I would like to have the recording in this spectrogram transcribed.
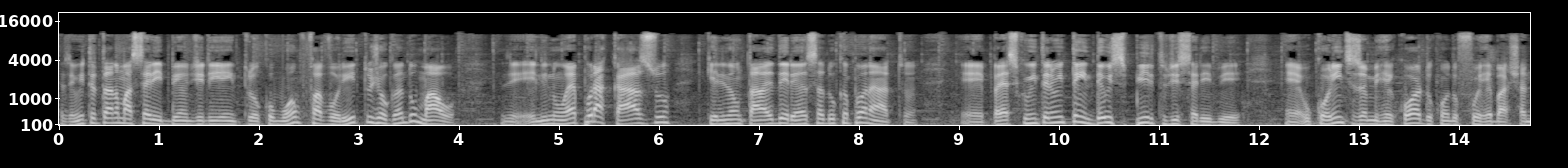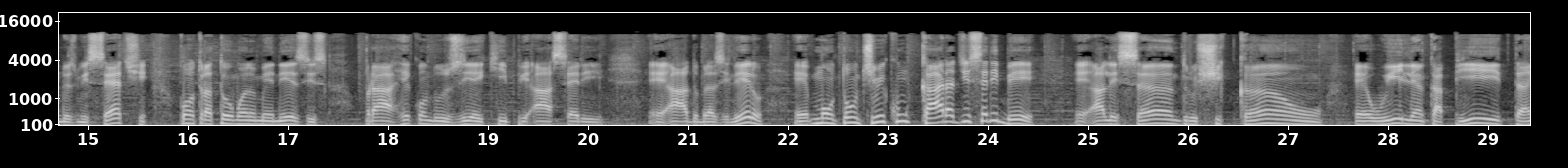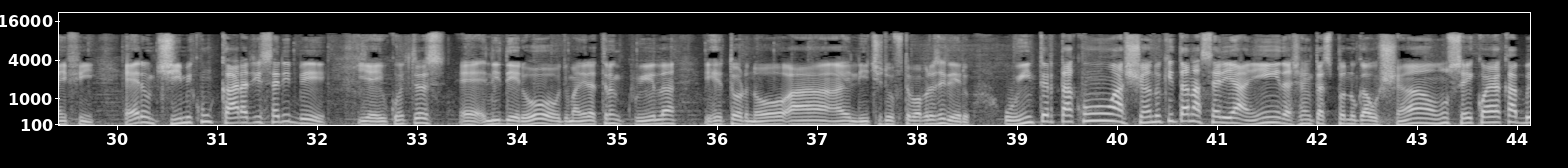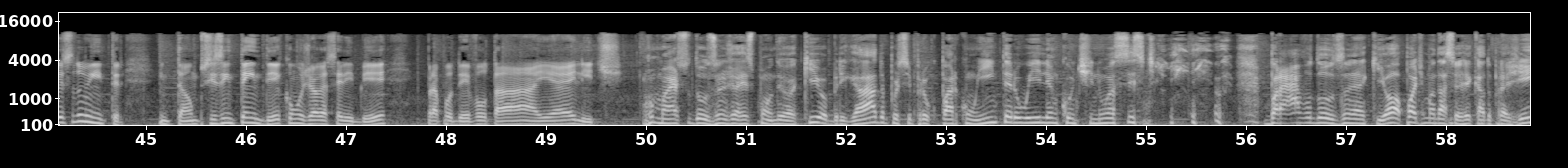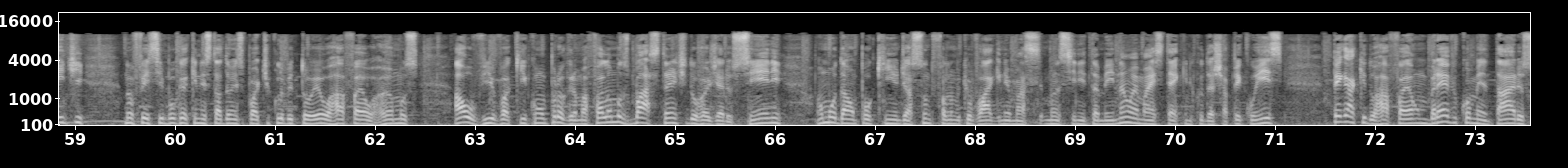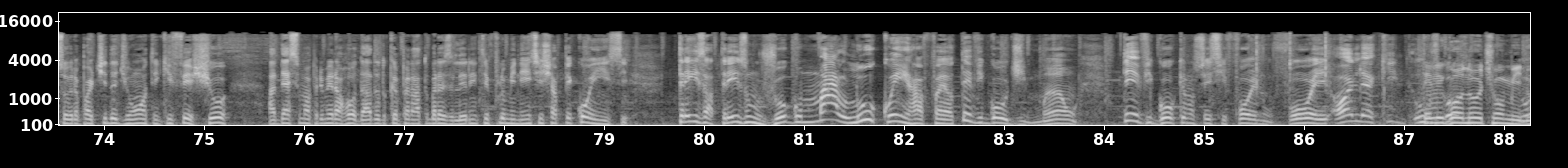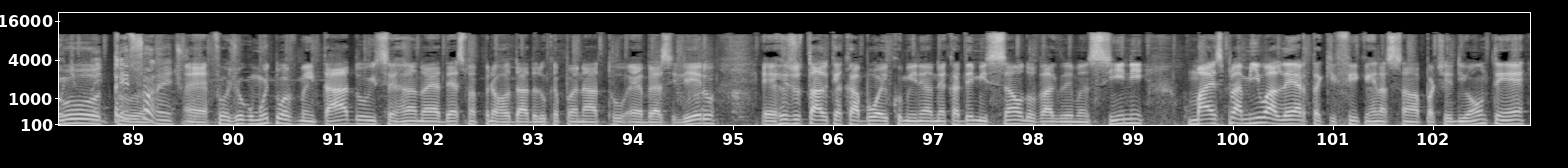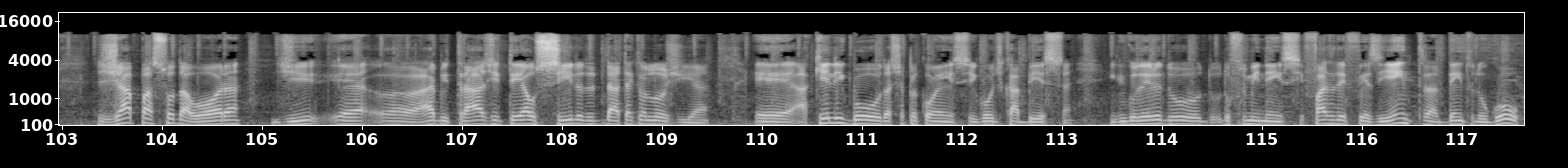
Quer dizer, o Inter tá numa Série B onde ele entrou como amplo favorito jogando mal. Dizer, ele não é por acaso que ele não tá na liderança do campeonato. É, parece que o Inter não entendeu o espírito de Série B. É, o Corinthians, eu me recordo, quando foi rebaixado em 2007, contratou o Mano Menezes para reconduzir a equipe à Série é, A do Brasileiro, é, montou um time com cara de Série B. É, Alessandro, Chicão, é, William Capita, enfim, era um time com cara de Série B. E aí o Corinthians é, liderou de maneira tranquila e retornou à, à elite do futebol brasileiro. O Inter tá com, achando que tá na Série A ainda, achando que tá disputando o gauchão, não sei qual é a cabeça do Inter. Então precisa entender como joga a Série B para poder voltar aí à elite. O Márcio Dozan já respondeu aqui, obrigado por se preocupar com o Inter. O William continua assistindo. Bravo Dozan aqui, ó. Pode mandar seu recado pra gente no Facebook aqui no Estadão Esporte Clube. Tô eu, Rafael Ramos, ao vivo aqui com o programa. Falamos bastante do Rogério Ceni. Vamos mudar um pouquinho de assunto, falando que o Wagner Mancini também não é mais técnico da Chapecoense. Pegar aqui do Rafael um breve comentário sobre a partida de ontem que fechou a 11 rodada do Campeonato Brasileiro entre Fluminense e Chapecoense. 3 a 3 um jogo maluco, hein, Rafael? Teve gol de mão, teve gol que eu não sei se foi ou não foi. Olha que. Teve gol no último minuto. impressionante. É, foi um jogo muito movimentado, encerrando a 11 rodada do Campeonato é, Brasileiro. É, resultado que acabou aí culminando né, com a demissão do Wagner Mancini. Mas para mim o alerta que fica em relação à partida de ontem é já passou da hora de é, a arbitragem ter auxílio da tecnologia. É, aquele gol da Chapecoense, gol de cabeça, em que o goleiro do, do, do, Fluminense faz a defesa e entra dentro do gol,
